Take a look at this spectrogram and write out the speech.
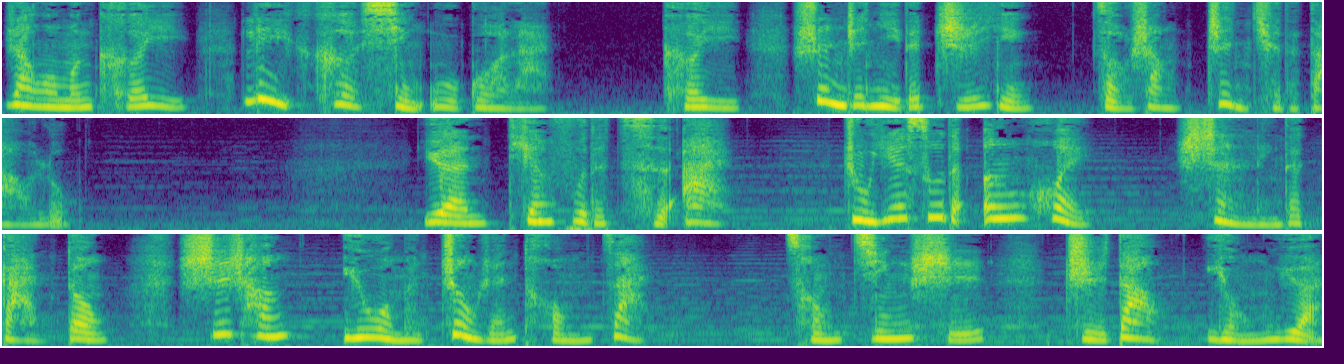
让我们可以立刻醒悟过来，可以顺着你的指引走上正确的道路。愿天父的慈爱、主耶稣的恩惠、圣灵的感动，时常与我们众人同在，从今时直到永远。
